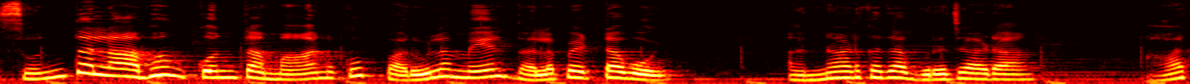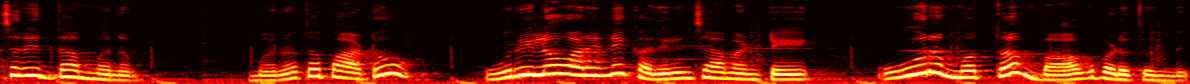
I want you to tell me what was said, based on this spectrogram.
సొంత లాభం కొంత మానుకు పరుల మేల్ దలపెట్టవోయ్ అన్నాడు కదా గురజాడ. ఆచరిద్దాం మనం. మనతో పాటు ఊరిలో వారిని కదిలించామంటే ఊరు మొత్తం బాగుపడుతుంది.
